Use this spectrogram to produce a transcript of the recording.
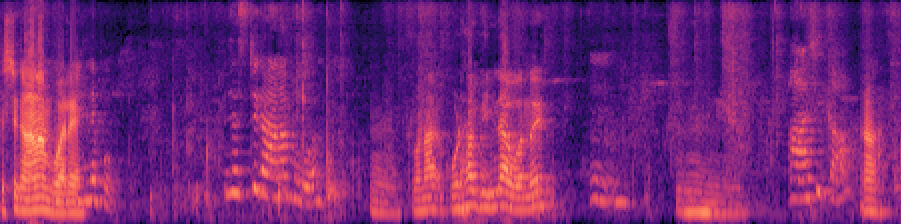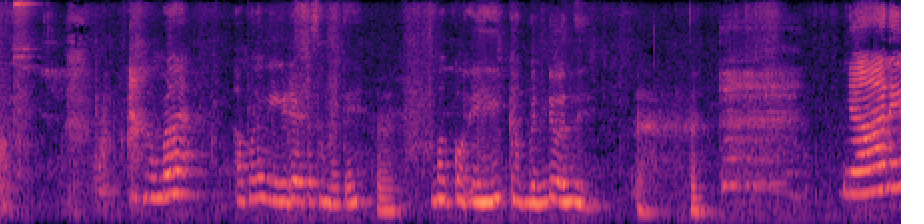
ജസ്റ്റ് കാണാൻ പോലെ ജസ്റ്റ് കാണാൻ പോവാ. കൂടാൻ പിന്നെ പോന്ന് നമ്മളെ നമ്മളെ വീഡിയോ ഇട്ട സമയത്ത് കൊറേ കമന്റ് വന്ന്. ഞാൻ ഈ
